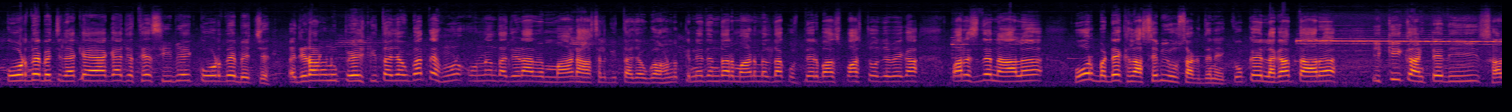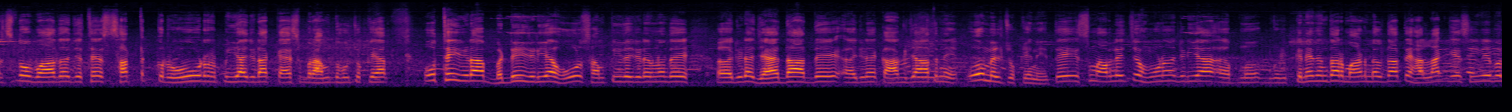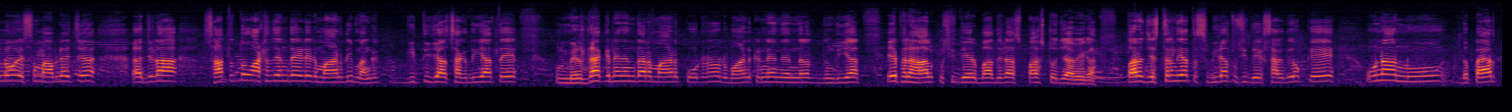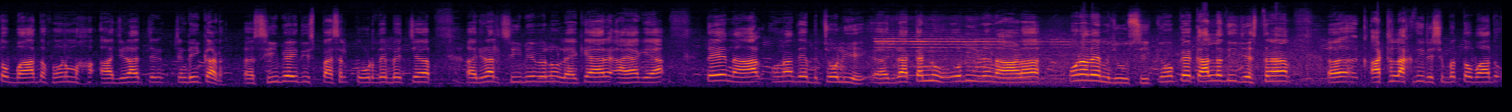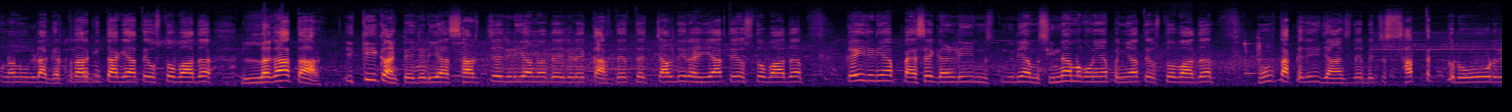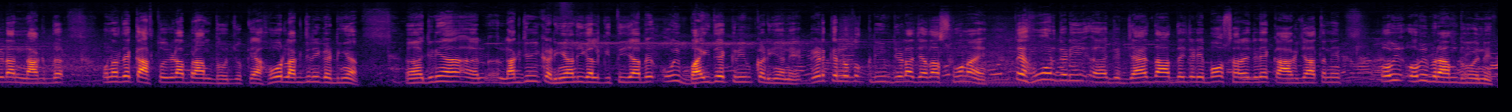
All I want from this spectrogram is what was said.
ਕੋਰਟ ਦੇ ਵਿੱਚ ਲੈ ਕੇ ਆਇਆ ਗਿਆ ਜਿੱਥੇ ਸੀਬੀਆਈ ਕੋਰਟ ਦੇ ਵਿੱਚ ਜਿਹੜਾ ਉਹਨਾਂ ਨੂੰ ਪੇਸ਼ ਕੀਤਾ ਜਾਊਗਾ ਤੇ ਹੁਣ ਉਹਨਾਂ ਦਾ ਜਿਹੜਾ ਰਿਮਾਂਡ ਹਾਸਲ ਕੀਤਾ ਜਾਊਗਾ। ਹੁਣ ਕਿੰਨੇ ਦਿਨ ਦਾ ਰਿਮਾਂਡ ਮਿਲਦਾ ਕੁਝ ਦੇਰ ਬਾਅਦ ਸਪਸ਼ਟ ਹੋ ਜਾਵੇਗਾ, ਪਰ ਇਸ ਦੇ ਨਾਲ ਹੋਰ ਵੱਡੇ ਖੁਲਾਸੇ ਵੀ ਹੋ ਸਕਦੇ ਨੇ, ਕਿਉਂਕਿ ਲਗਾਤਾਰ 21 ਘੰਟੇ ਦੀ ਸਰਚ ਤੋਂ ਬਾਅਦ ਜਿੱਥੇ 7 ਕਰੋੜ ਰੁਪਈਆ ਜਿਹੜਾ ਕੈਸ਼ ਬਰਾਮਦ ਹੋ ਚੁੱਕਿਆ ਉੱਥੇ ਹੀ ਜਿਹੜਾ ਵੱਡੀ ਜਿਹੜੀ ਆ ਹੋਰ ਸੰਪਤੀ ਦੇ ਜਿਹੜੇ ਉਹਨਾਂ ਦੇ ਅ, ਜਿਹੜਾ ਜਾਇਦਾਦ ਦੇ ਜਿਹੜੇ ਕਾਗਜ਼ਾਤ ਨੇ ਉਹ ਮਿਲ ਚੁੱਕੇ ਨੇ। ਤੇ ਇਸ ਮਾਮਲੇ 'ਚ ਹੁਣ ਜਿਹੜੀ ਆ ਕਿੰਨੇ ਦਿਨ ਦਾ ਰਿਮਾਂਡ ਮਿਲਦਾ ਤੇ ਹਾਲਾਂਕਿ ਸੀਵੇ ਵੱਲੋਂ ਇਸ ਮਾਮਲੇ 'ਚ ਜਿਹੜਾ 7 ਤੋਂ 8 ਦਿਨ ਦੇ ਜਿਹੜੇ ਰਿਮਾਂਡ ਦੀ ਮੰਗ ਕੀਤੀ ਜਾ ਸਕਦੀ ਆ ਤੇ ਮਿਲਦਾ ਕਿੰਨੇ ਦਿਨ ਦਾ ਰਿਮਾਂਡ ਕੋਰਟ ਨੂੰ ਰਿਮਾਂਡ ਕਿੰਨੇ ਦਿਨ ਦਾ ਦਿੰਦੀ ਆ ਇਹ ਫਿਲਹਾਲ ਕੁਝ ਦੇਰ ਬਾਅਦ ਜਿਹੜਾ ਸਪਸ਼ਟ ਹੋ ਜਾਵੇਗਾ। ਪਰ ਜਿਸ ਤਰ੍ਹਾਂ ਦੀਆਂ ਤਸਵੀਰਾਂ ਤੁਸੀਂ ਦੇਖ ਸਕਦੇ ਹੋ ਕਿ ਉਹਨਾਂ ਨੂੰ ਦੁਪਹਿਰ ਤੋਂ ਬਾਅਦ ਹੁਣ ਮਹਾ- ਜਿਹੜਾ ਚ- ਚੰਡੀਗੜ੍ਹ ਸੀਬੀਆਈ ਦੀ ਸਪੈਸ਼ਲ ਕੋਰਟ ਦੇ ਵਿੱਚ ਅ, ਜਿਹੜਾ ਸੀਬੀਆਈ ਵੱਲੋਂ ਲੈ ਕੇ ਆ- ਆਇਆ ਗਿਆ ਤੇ ਨਾਲ ਉਹਨਾਂ ਦੇ ਵਿਚੋਲੀਏ ਜਿਹੜਾ ਕੰਨੂ ਉਹ ਵੀ ਇਹਦੇ ਨਾਲ ਉਹਨਾਂ ਦੇ ਮੌਜੂਦ ਸੀ। ਕਿਉਂਕਿ ਕੱਲ ਦੀ ਜਿਸ ਤਰ੍ਹਾਂ 8 ਲੱਖ ਦੀ ਰਿਸ਼ਵਤ ਤੋਂ ਬਾਅਦ ਉਹਨਾਂ ਨੂੰ ਜਿਹੜਾ ਗ੍ਰਿਫਤਾਰ ਕੀਤਾ ਗਿਆ ਤੇ ਉਸ ਤੋਂ ਬਾਅਦ ਲਗਾਤਾਰ 21 ਘੰਟੇ ਜਿਹੜੀ ਆ ਸਰਚ ਜਿਹੜੀ ਆ ਉਹਨਾਂ ਦੇ ਜਿਹੜੇ ਘਰ ਦੇ ਉੱਤੇ ਚੱਲਦੀ ਰਹੀ ਆ ਤੇ ਉਸ ਤੋਂ ਬਾਅਦ ਕਈ ਜਿਹੜੀਆਂ ਪੈਸੇ ਗਣ ਲਈ ਮਸ- ਜਿਹੜੀਆਂ ਮਸ਼ੀਨਾਂ ਮੰਗਾਉਣੀਆਂ ਪਈਆਂ ਤੇ ਉਸ ਤੋਂ ਬਾਅਦ ਹੁਣ ਤੱਕ ਜਿਹੜੀ ਜਾਂਚ ਦੇ ਵਿੱਚ 7 ਕਰੋੜ ਜਿਹੜਾ ਨਗਦ ਉਹਨਾਂ ਦੇ ਘਰ ਤੋਂ ਜਿਹੜਾ ਬਰਾਮਦ ਹੋ ਚੁੱਕਿਆ, ਹੋਰ ਲਗਜ਼ਰੀ ਗੱਡੀਆਂ ਜਿਹੜੀਆਂ ਲਗਜ਼ਰੀ ਘੜੀਆਂ ਦੀ ਗੱਲ ਕੀਤੀ ਜਾਵੇ, ਉਹ ਵੀ 22 ਦੇ ਕਰੀਬ ਘੜੀਆਂ ਨੇ 1.5 ਕਿਲੋ ਤੋਂ ਕਰੀਬ ਜਿਹੜਾ ਜ਼ਿਆਦਾ ਸੋਨਾ ਹੈ ਤੇ ਹੋਰ ਜਿਹੜੀ ਜਾਇਦਾਦ ਦੇ ਜਿਹੜੇ ਬਹੁਤ ਸਾਰੇ ਜਿਹੜੇ ਕਾਗਜ਼ਾਤ ਨੇ, ਉਹ ਵੀ ਉਹ ਵੀ ਬਰਾਮਦ ਹੋਏ ਨੇ।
